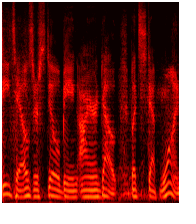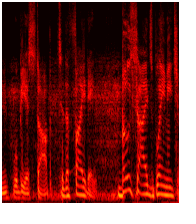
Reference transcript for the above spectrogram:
Details are still being ironed out, but step one will be a stop to the fighting. Both sides blame each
